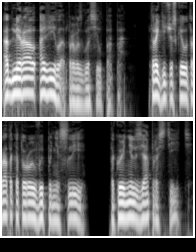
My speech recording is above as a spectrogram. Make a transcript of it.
«Адмирал Авила», — провозгласил папа, — «трагическая утрата, которую вы понесли, такое нельзя простить.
